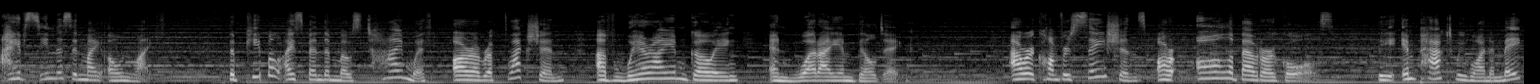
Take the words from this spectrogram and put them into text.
I have seen this in my own life. The people I spend the most time with are a reflection of where I am going and what I am building. Our conversations are all about our goals, the impact we want to make,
